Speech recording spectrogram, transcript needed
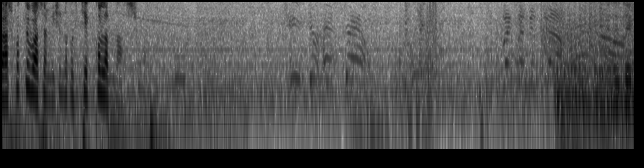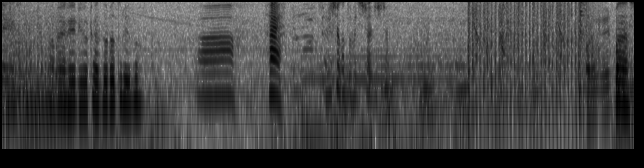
বাস করতে বাসা আচ্ছা, মিশনটা তো চেক করলাম না আসলে রেডিওটা দূরে মানে রেডিওটা দৌড়াদৌড়ি হ্যাঁ চেষ্টা করতে পারি চেষ্টা বাস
